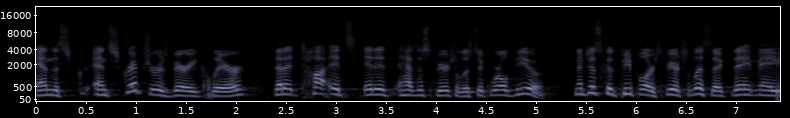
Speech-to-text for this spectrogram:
And, the, and Scripture is very clear that it, ta- it's, it is, has a spiritualistic worldview. Now, just because people are spiritualistic, they may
